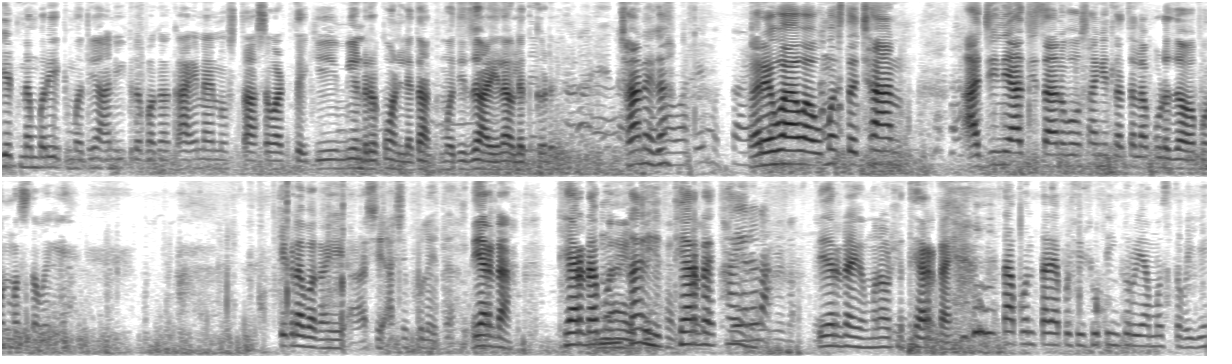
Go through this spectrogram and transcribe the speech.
गेट नंबर एक मध्ये आणि इकडे बघा काय नाही नुसतं असं वाटतंय की मेंढर कोंडल्यात आतमध्ये जाळी लावल्यात कडे. छान आहे का? अरे वा वा मस्त छान. आजीने आजीचा अनुभव सांगितला चला पुढे जाऊ आपण मस्त पैकी तिकडं बघा हे असे असे फुलं येतात तेरडा थेरडा म्हणून काय हे? थेरडा काय तेरडा आहे का? मला वाटलं थेरडा आहे. आता आपण तळ्यापाशी शूटिंग करूया मस्त पैकी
